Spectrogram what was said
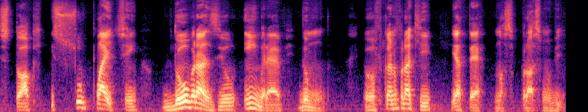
estoque e supply chain do Brasil e em breve do mundo. Eu vou ficando por aqui e até nosso próximo vídeo.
